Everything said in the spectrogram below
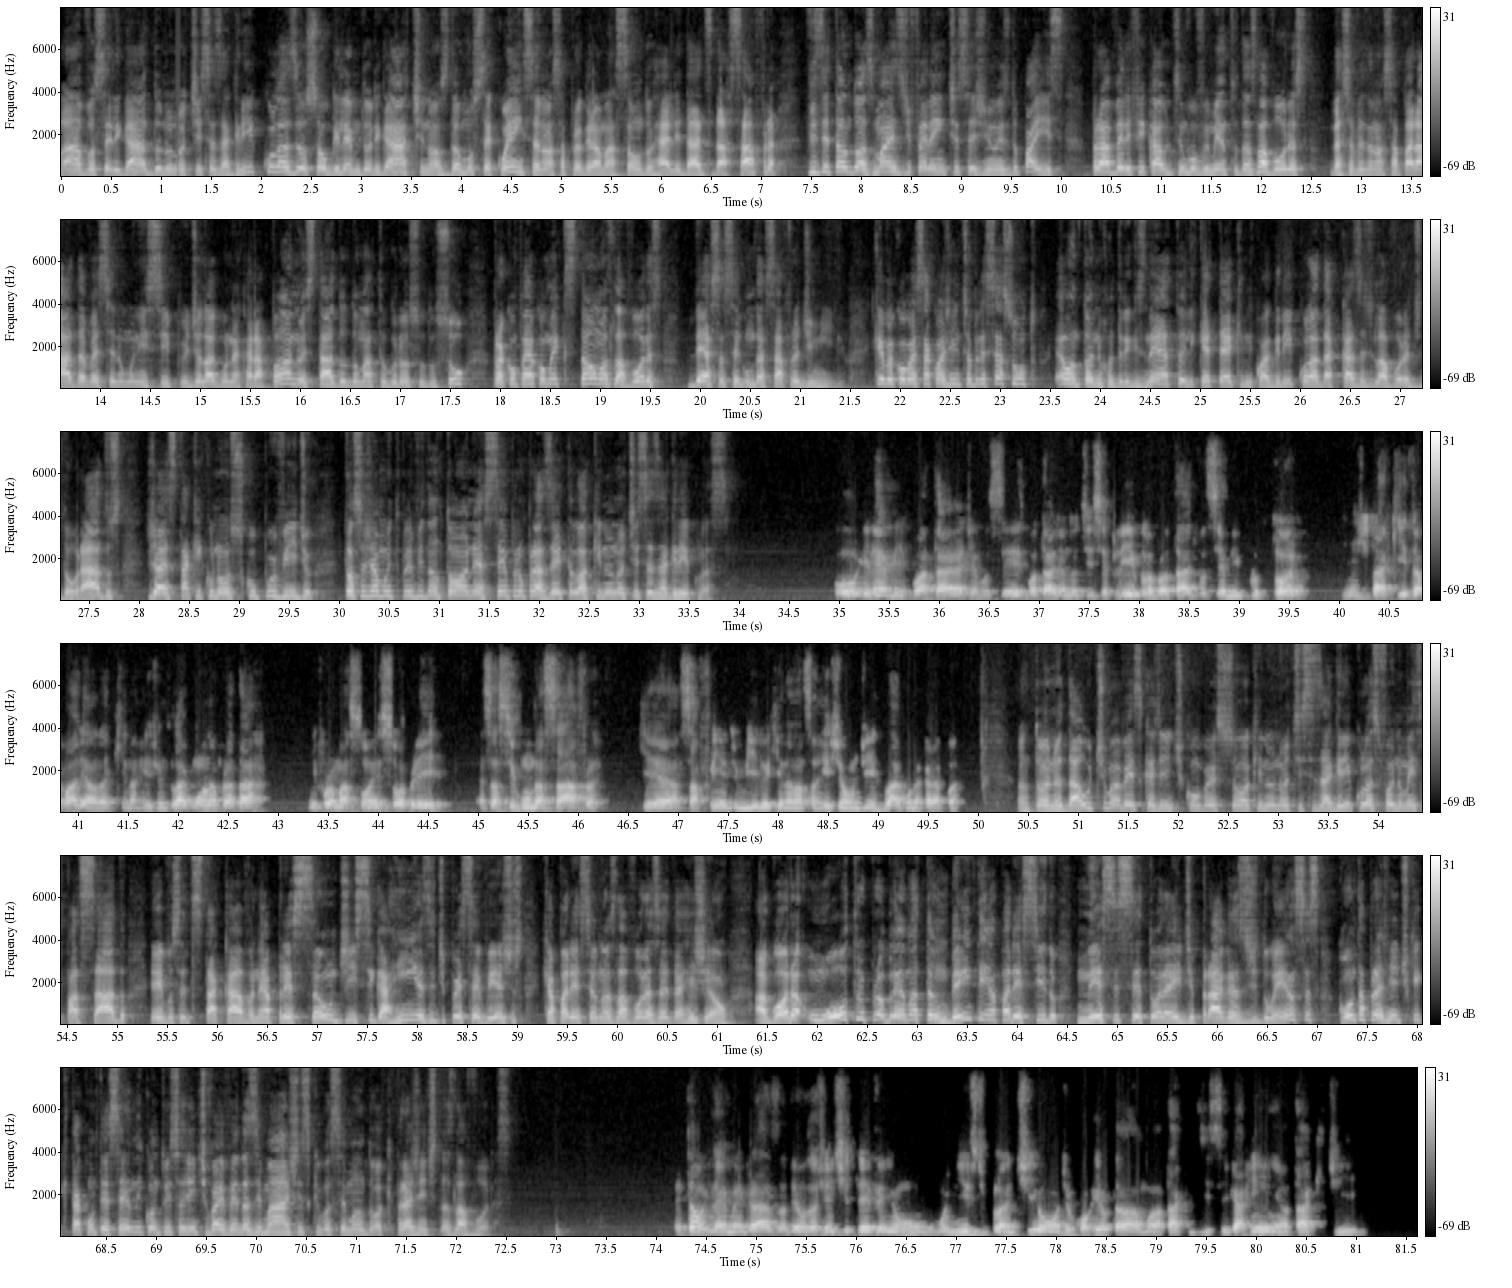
Olá, você ligado no Notícias Agrícolas, eu sou Guilherme Dorigati. Nós damos sequência à nossa programação do Realidades da Safra, visitando as mais diferentes regiões do país para verificar o desenvolvimento das lavouras. Dessa vez a nossa parada vai ser no município de Laguna Carapã, no estado do Mato Grosso do Sul, para acompanhar como é estão as lavouras dessa segunda safra de milho. Quem vai conversar com a gente sobre esse assunto é o Antônio Rodrigues Neto, ele que é técnico agrícola da Casa de Lavoura de Dourados, já está aqui conosco por vídeo. Então seja muito bem-vindo, Antônio, é sempre um prazer tê-lo aqui no Notícias Agrícolas. Ô Guilherme, boa tarde a vocês, boa tarde à Notícia Agrícola, boa tarde você, amigo produtor. A gente está aqui trabalhando aqui na região de Laguna para dar informações sobre essa segunda safra, que é a safrinha de milho aqui na nossa região de Laguna Carapã. Antônio, da última vez que a gente conversou aqui no Notícias Agrícolas foi no mês passado, e aí você destacava né, a pressão de cigarrinhas e de percevejos que apareceu nas lavouras da região. Agora, um outro problema também tem aparecido nesse setor aí de pragas, de doenças. Conta pra gente o que está acontecendo, enquanto isso a gente vai vendo as imagens que você mandou aqui pra gente das lavouras. Então, Guilherme, graças a Deus a gente teve um, um início de plantio onde ocorreu tá, um ataque de cigarrinha, ataque de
